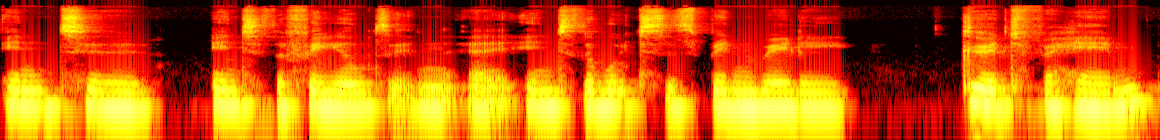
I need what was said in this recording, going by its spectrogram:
into into the fields in uh, into the woods has been really good for him.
